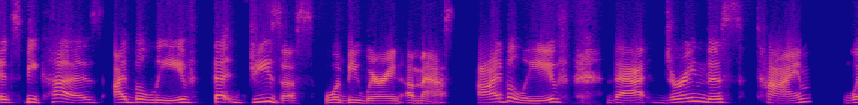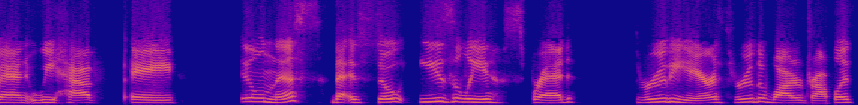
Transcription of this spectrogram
It's because I believe that Jesus would be wearing a mask. I believe that during this time when we have a illness that is so easily spread through the air, through the water droplets,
